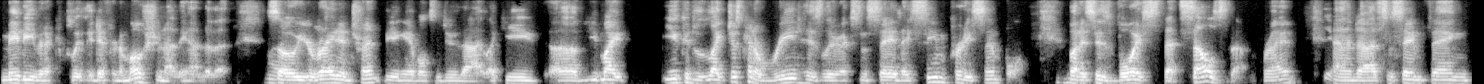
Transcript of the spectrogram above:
maybe even a completely different emotion at the end of it. Right. So you're right in Trent being able to do that. Like he, uh, you might, you could like just kind of read his lyrics and say they seem pretty simple, but it's his voice that sells them, right? Yeah. And uh, it's the same thing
